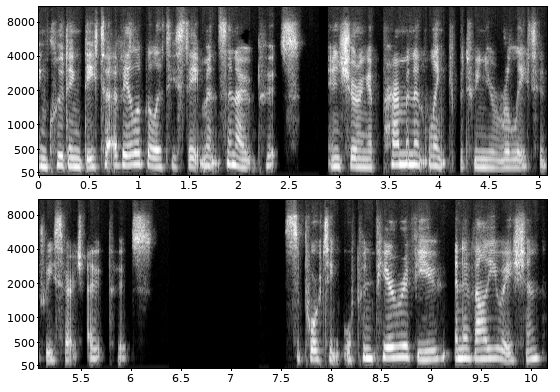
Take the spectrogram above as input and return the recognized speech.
including data availability statements and outputs, ensuring a permanent link between your related research outputs, supporting open peer review and evaluation,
